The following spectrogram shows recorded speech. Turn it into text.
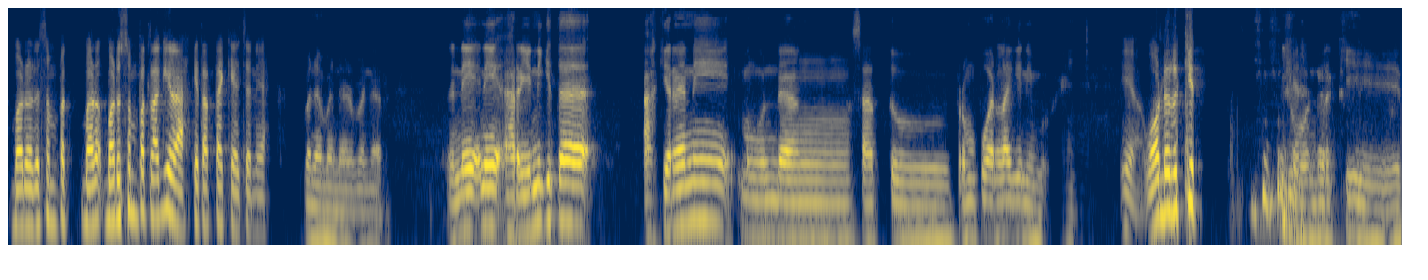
baru ada sempet baru, baru sempet lagi lah kita tag ya Chen ya. Benar-benar benar. Ini ini hari ini kita akhirnya nih mengundang satu perempuan lagi nih bu kayaknya. Iya, Wonder Kid. Ih, Wonder Kid.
